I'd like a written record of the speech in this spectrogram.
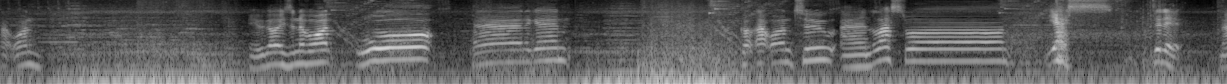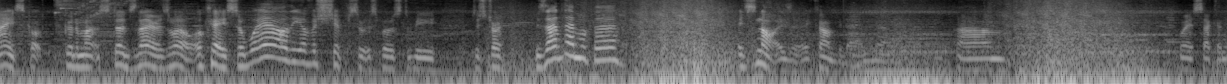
that one. Here we go. Here's another one. Whoa! And again. Got that one too. And last one. Yes! Did it. Nice. Got good amount of studs there as well. Okay, so where are the other ships that were supposed to be destroyed? Is that them up there? It's not, is it? It can't be them. No. Um. Wait a second.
